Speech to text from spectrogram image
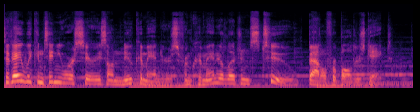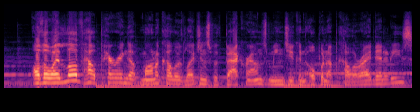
Today we continue our series on new commanders from Commander Legends 2 Battle for Baldur's Gate. Although I love how pairing up monocolored legends with backgrounds means you can open up color identities,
